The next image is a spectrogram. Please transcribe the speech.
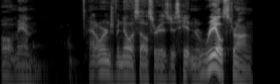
Oh, man. That orange vanilla seltzer is just hitting real strong.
